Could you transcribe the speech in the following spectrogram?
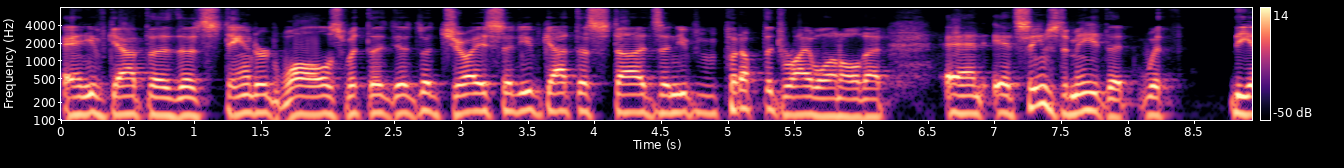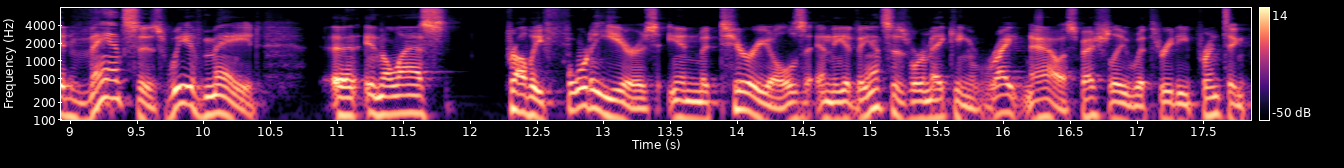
and you've got the the standard walls with the, the joists, and you've got the studs, and you've put up the drywall and all that. And it seems to me that with the advances we have made uh, in the last probably 40 years in materials and the advances we're making right now, especially with 3D printing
